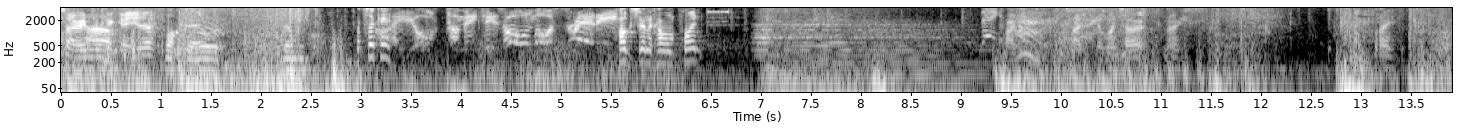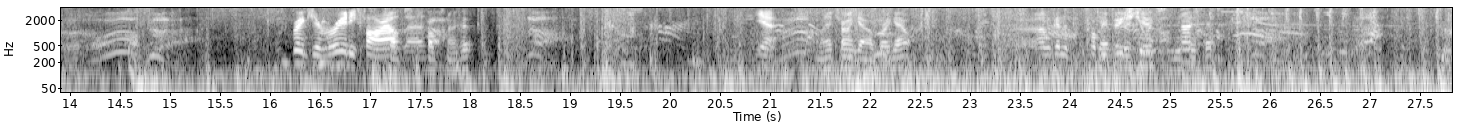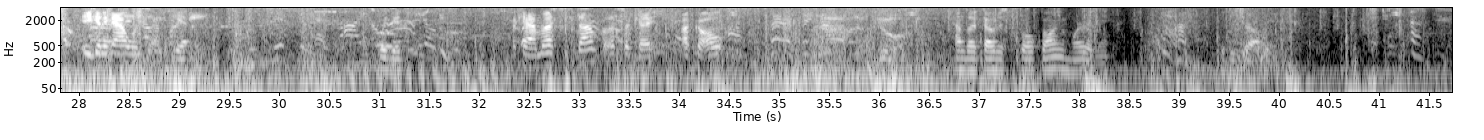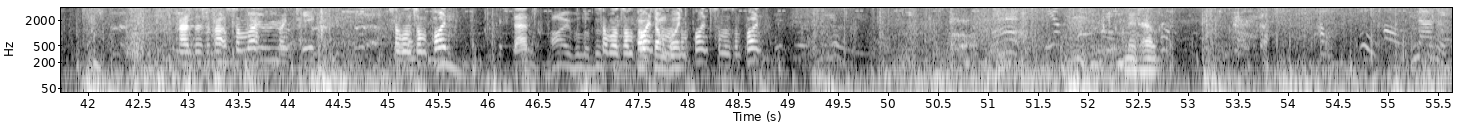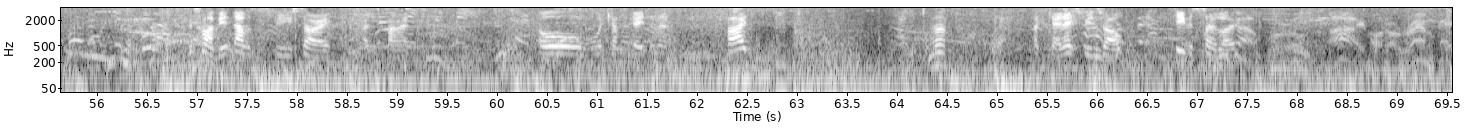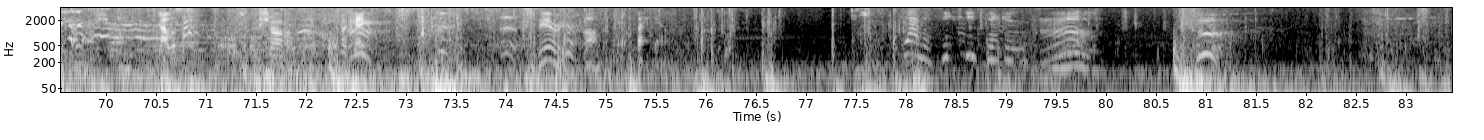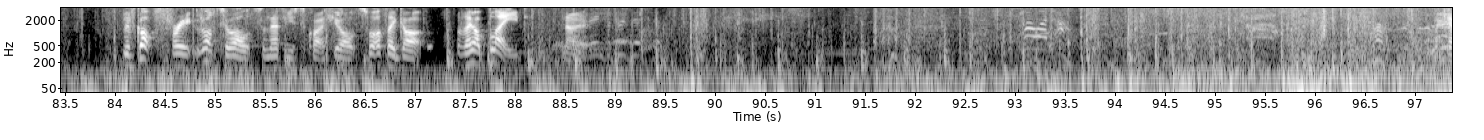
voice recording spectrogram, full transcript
One. Sorry, Oh, Reaper, get you there. fuck. I it's them. That's okay. The ultimate is almost ready. Hog's gonna come on point. Try to, try to kill my turret. Nice. Play. Brig, you're really far out Fox, there. Fox no hook. Yeah, I'm gonna try and get our brig out. Uh, I'm gonna probably Get boost you. Lucius, No, are you gonna get out once? Yeah. We're good. Okay, our Mercy's down, but that's okay. I've got ult. Hanzo fell just before climb. Where is he? Did he drop? Panzer's about somewhere. Thank you. Someone's on point. He's dead. Survival of the Someone's on point. Someone's on point. point. Someone's on point. Need help. This might be. it. That was a spew. Sorry, I just panicked. Oh, we're cascading it. Hide. Ah, Okay, they spew as well. D.Va's so low. I'm on a rampage. That was a shot. Okay. Very tough. Yeah, back out. 60 seconds. We've got three. We've got two ults, and they've used quite a few ults. What have they got? Have they got blade? No. Okay.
